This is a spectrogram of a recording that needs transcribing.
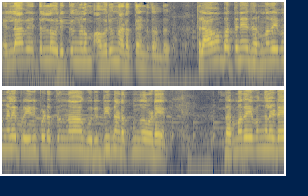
എല്ലാ വിധത്തിലുള്ള ഒരുക്കങ്ങളും അവരും നടത്തേണ്ടതുണ്ട്. തുലാവമ്പത്തിനെ പത്തിന് ധർമ്മദൈവങ്ങളെ പ്രീതിപ്പെടുത്തുന്ന ഗുരുതി നടത്തുന്നതോടെ ധർമ്മദൈവങ്ങളുടെ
